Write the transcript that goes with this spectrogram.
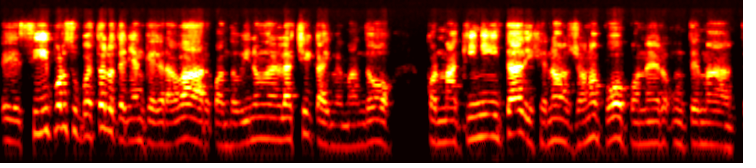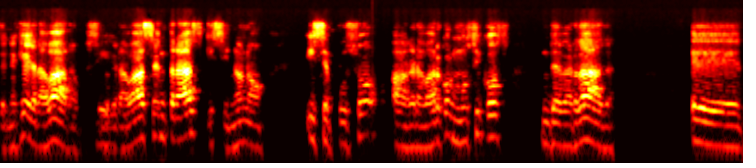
Eh, sí, por supuesto lo tenían que grabar. Cuando vino una de las chicas y me mandó con maquinita, dije, no, yo no puedo poner un tema, tenés que grabar. Si grabás, entras y si no, no. Y se puso a grabar con músicos de verdad. Eh,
